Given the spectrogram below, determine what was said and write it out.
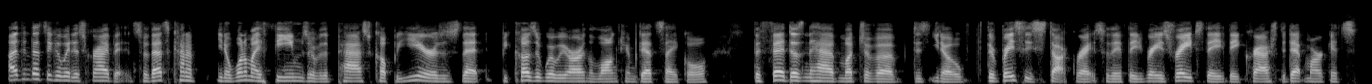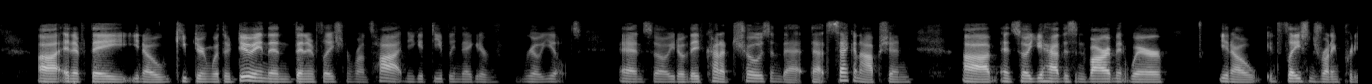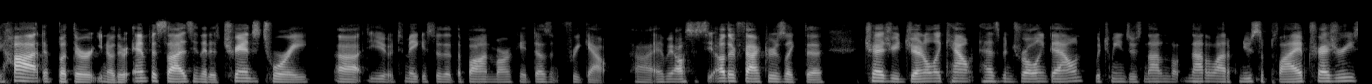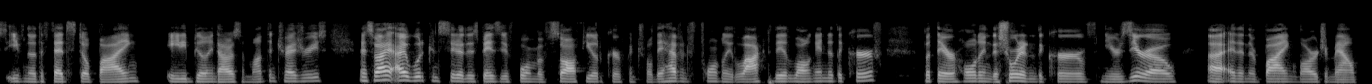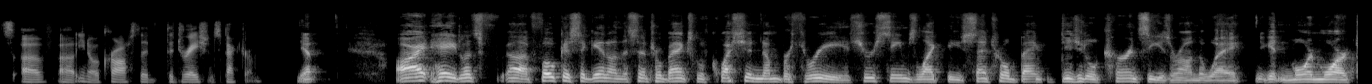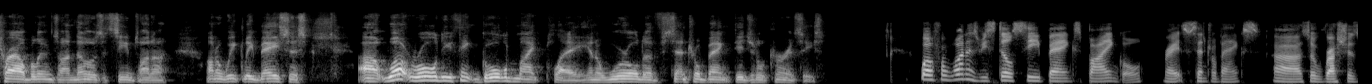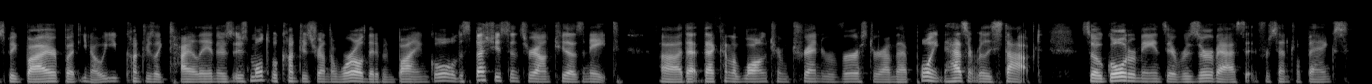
I think that's a good way to describe it. And So that's kind of, you know, one of my themes over the past couple years is that because of where we are in the long-term debt cycle, the Fed doesn't have much of a, you know, they're basically stuck, right? So they, if they raise rates, they they crash the debt markets, uh, and if they, you know, keep doing what they're doing, then then inflation runs hot, and you get deeply negative real yields. And so, you know, they've kind of chosen that that second option, uh, and so you have this environment where you know inflation's running pretty hot, but they're you know they're emphasizing that it's transitory, uh, you know, to make it so that the bond market doesn't freak out. Uh, and we also see other factors like the Treasury General Account has been drawing down, which means there's not not a lot of new supply of Treasuries, even though the Fed's still buying 80 billion dollars a month in Treasuries. And so I, I, would consider this basically a form of soft yield curve control. They haven't formally locked the long end of the curve, but they're holding the short end of the curve near zero uh, and then they're buying large amounts of uh, you know across the, the duration spectrum. Yep. All right. Hey, let's uh, focus again on the central banks with question number three. It sure seems like these central bank digital currencies are on the way. You're getting more and more trial balloons on those. It seems on a on a weekly basis. Uh, what role do you think gold might play in a world of central bank digital currencies? Well, for one, is we still see banks buying gold right? Central banks. Uh, so Russia's a big buyer, but you know, countries like Thailand, there's there's multiple countries around the world that have been buying gold, especially since around 2008. Uh, that that kind of long-term trend reversed around that point and hasn't really stopped. So gold remains a reserve asset for central banks.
